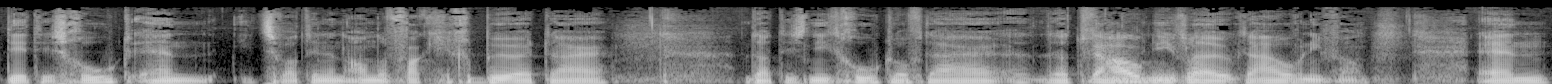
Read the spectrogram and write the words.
dit is goed en iets wat in een ander vakje gebeurt, daar dat is niet goed of daar, dat vinden we niet leuk, daar houden we niet van. En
